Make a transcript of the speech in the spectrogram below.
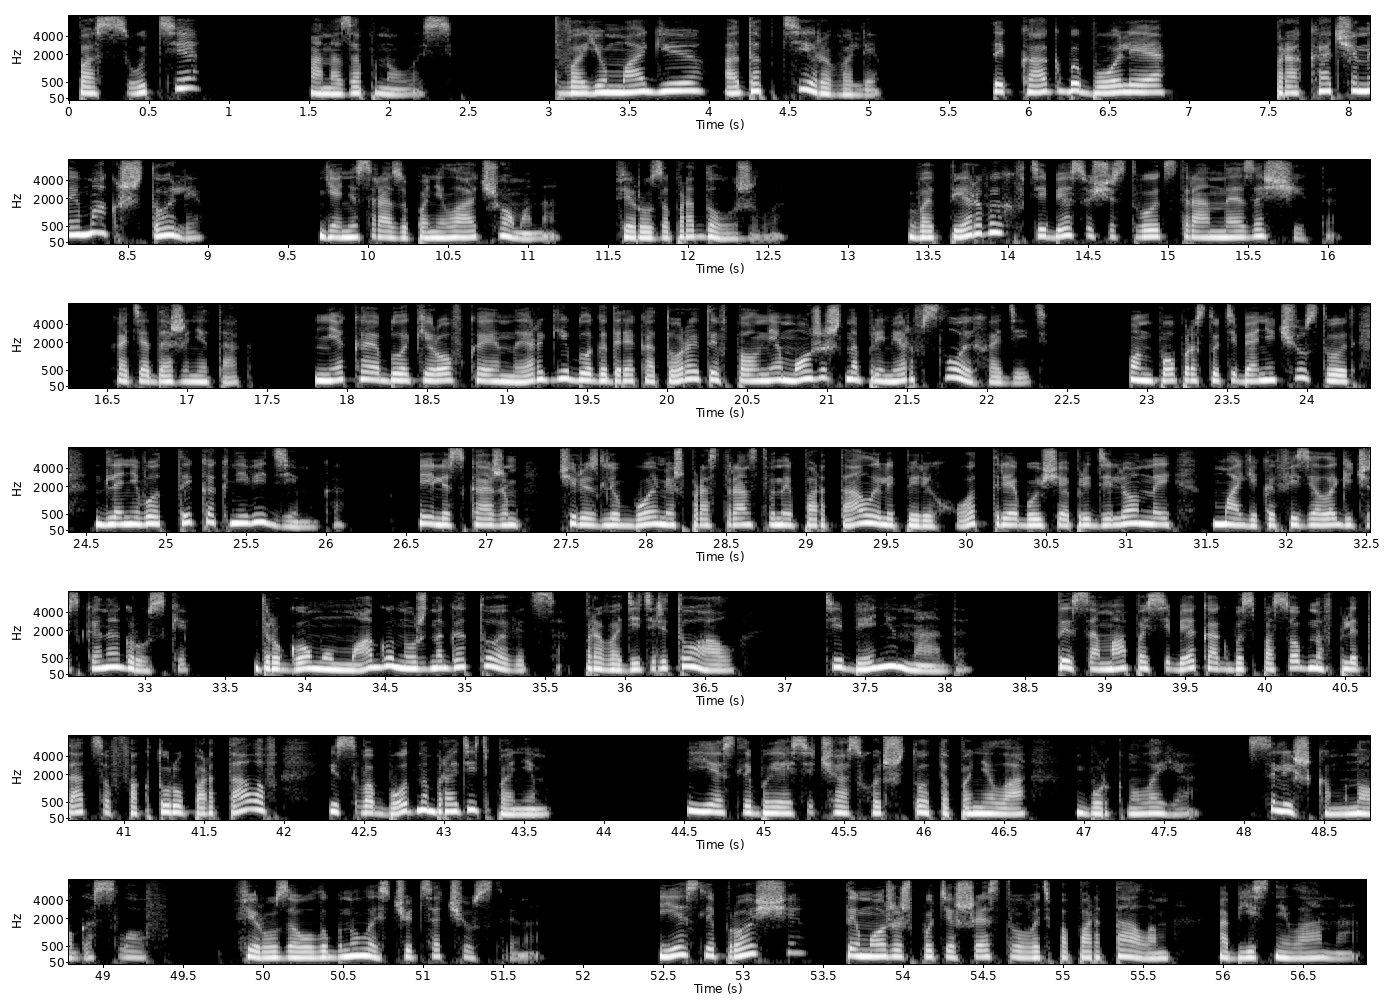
По сути...» — она запнулась. «Твою магию адаптировали. Ты как бы более прокачанный маг, что ли?» Я не сразу поняла, о чем она. Фируза продолжила. «Во-первых, в тебе существует странная защита. Хотя даже не так. Некая блокировка энергии, благодаря которой ты вполне можешь, например, в слой ходить. Он попросту тебя не чувствует, для него ты как невидимка. Или, скажем, через любой межпространственный портал или переход, требующий определенной магико-физиологической нагрузки. Другому магу нужно готовиться, проводить ритуал. Тебе не надо. Ты сама по себе как бы способна вплетаться в фактуру порталов и свободно бродить по ним. «Если бы я сейчас хоть что-то поняла», — буркнула я. «Слишком много слов». Фируза улыбнулась чуть сочувственно. «Если проще, ты можешь путешествовать по порталам», — объяснила она.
